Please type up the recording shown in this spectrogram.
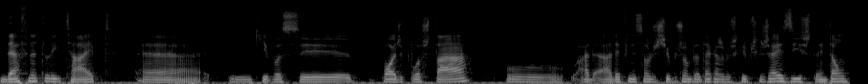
Definitely Typed, é, em que você pode postar o- a, a definição de tipo de uma biblioteca JavaScript que já exista. Então,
